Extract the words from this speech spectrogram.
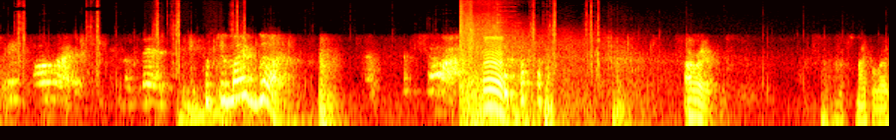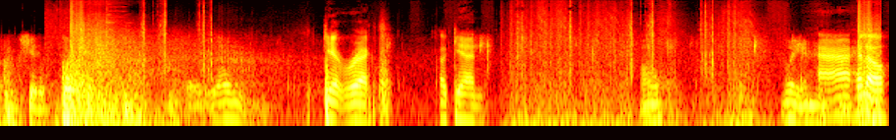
bring forward of this. Put your legs up. Sure. Uh, All right sniper rifle shit is bullshit. Get wrecked. Again. Oh. Wait a minute. Ah, hello.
